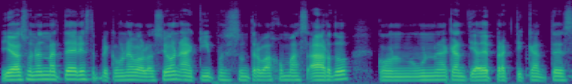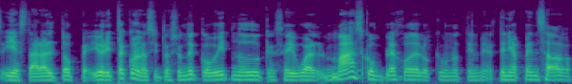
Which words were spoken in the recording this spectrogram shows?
llevas unas materias, te aplican una evaluación, aquí pues es un trabajo más arduo con una cantidad de practicantes y estar al tope. Y ahorita con la situación de COVID no dudo que sea igual más complejo de lo que uno tiene, tenía pensado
